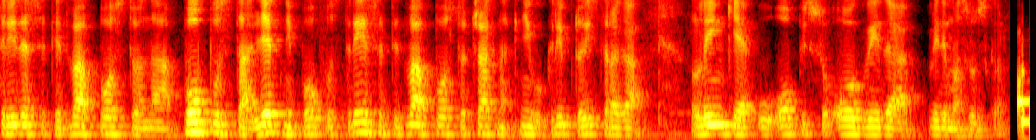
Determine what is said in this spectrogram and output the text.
32% na popusta, ljetni popust, 32% čak na knjigu Kripto Istraga. Link je u opisu ovog videa. Vidimo se uskoro.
